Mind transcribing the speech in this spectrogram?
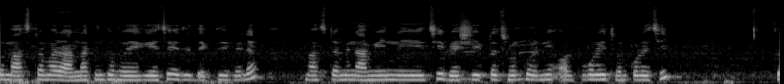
তো মাছটা আমার রান্না কিন্তু হয়ে গিয়েছে। এই যে দেখতেই পেলে, মাছটা আমি নামিয়ে নিয়েছি, বেশি একটা ঝোল করিনি, অল্প করেই ঝোল করেছি। তো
